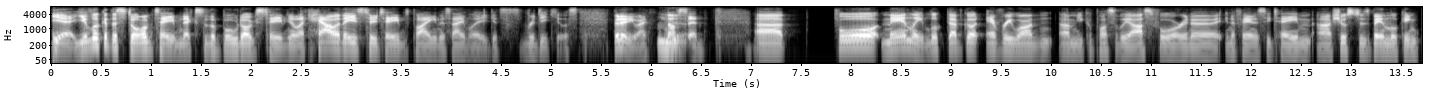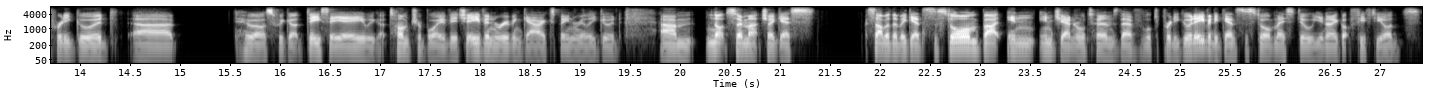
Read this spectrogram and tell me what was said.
yeah, you look at the Storm team next to the Bulldogs team, you're like, how are these two teams playing in the same league? It's ridiculous. But anyway, enough Yeah. said. Uh, for Manly, look, they've got everyone um, you could possibly ask for in a in a fantasy team. Uh, Schuster's been looking pretty good. Uh, who else? We got DCE, we got Tom Trebojevic, even Reuben Garrick's been really good. Um, not so much, I guess, some of them against the Storm, but in in general terms, they've looked pretty good. Even against the Storm, they still, you know, got 50 odds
